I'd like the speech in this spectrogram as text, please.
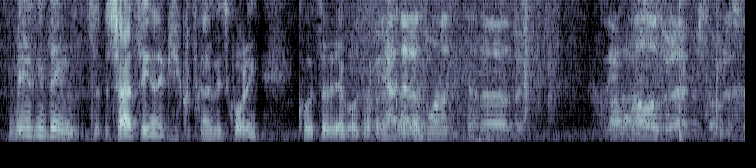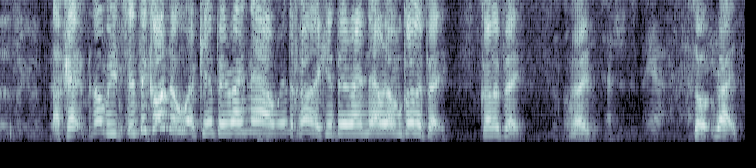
It's amazing things. Shaar HaTziyun, I forgot who he's quoting. Quotes over there. We had that as one of the, t- the, the, the or whatever. Someone just says they're going to pay. Okay, no, but he's, they're going to. I can't pay right now. I can't pay right now. I'm going to pay. going to pay. As Right. as your intention to pay. So right,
